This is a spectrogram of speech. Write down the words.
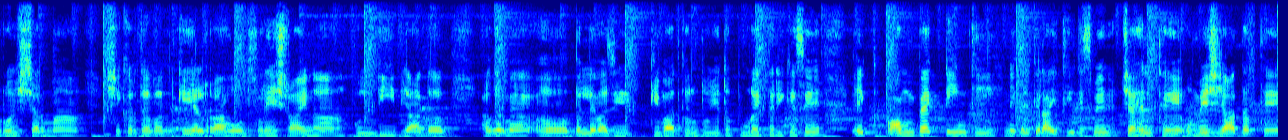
Rohit Sharma, Shikhar Dhawan K L Rahul, Suresh Raina, Kuldeep Yadav, अगर मैं बल्लेबाजी की बात करूँ तो ये तो पूरा एक तरीके से एक कॉम्पैक्ट टीम थी, निकल कर आई थी, जिसमें चहल थे, उमेश यादव थे,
